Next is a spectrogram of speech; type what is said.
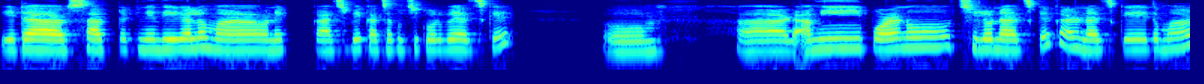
এটা সার্ফটা কিনে দিয়ে গেল। মা অনেক কাচবে, কাচাকুচি করবে আজকে। তো, আর আমি পড়ানো ছিল না আজকে, কারণ আজকে তোমার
